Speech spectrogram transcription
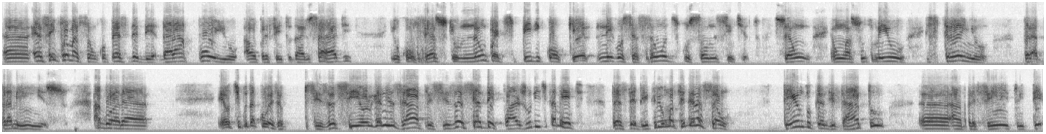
Uh, essa informação com o PSDB dará apoio ao prefeito Dário Saad eu confesso que eu não participei de qualquer negociação ou discussão nesse sentido. Isso é um, é um assunto meio estranho para mim, isso. Agora, é o tipo da coisa, precisa se organizar, precisa se adequar juridicamente. O PSDB criou uma federação, tendo candidato uh, a prefeito e te,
